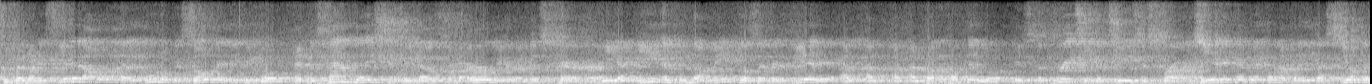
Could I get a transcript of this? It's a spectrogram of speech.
si permaneciere la obra de alguno que sobre edificó, and the foundation we know from earlier in this paragraph y allí el fundamento se refiere al, al, al- párrafo anterior, is the preaching of Jesus Christ. tiene que ver con la predicación de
